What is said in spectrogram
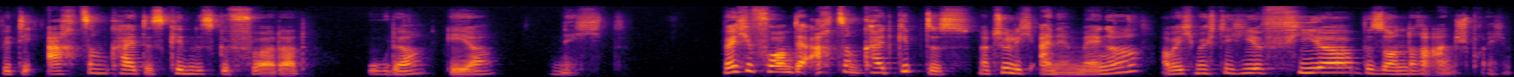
wird die Achtsamkeit des Kindes gefördert oder eher nicht. Welche Form der Achtsamkeit gibt es? Natürlich eine Menge, aber ich möchte hier vier besondere ansprechen.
